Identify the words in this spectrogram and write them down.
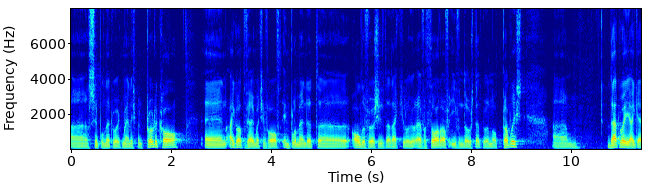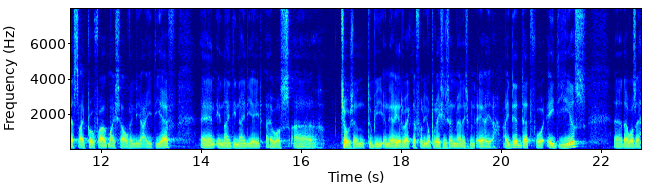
uh, Simple Network Management Protocol. And I got very much involved, implemented uh, all the versions that actually ever thought of, even those that were not published. Um, that way, I guess, I profiled myself in the IETF. And in 1998, I was uh, chosen to be an area director for the operations and management area. I did that for eight years. Uh, that was a,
